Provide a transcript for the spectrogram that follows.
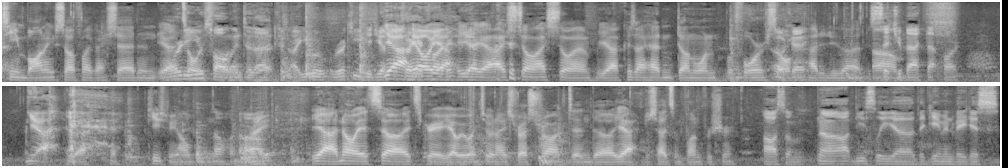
team bonding stuff, like I said, and yeah. Where it's do you fall into that? 'Cause Are you a rookie? Did you have Yeah, oh yeah, yeah, yeah. I still, I still am. Yeah, because I hadn't done one before, so Okay. I had to do that. Set Um, you back that far. Yeah, yeah. Keeps me humble. No, um, Right. Yeah, no, it's uh, it's great. Yeah, we went to a nice restaurant and uh, yeah, just had some fun for sure. Awesome. Now, obviously, uh, the game in Vegas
